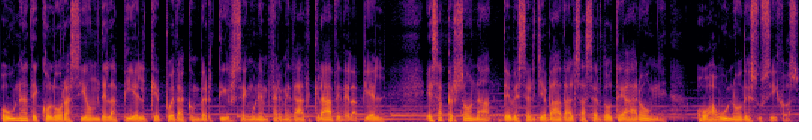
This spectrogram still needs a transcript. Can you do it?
o una decoloración de la piel que pueda convertirse en una enfermedad grave de la piel, esa persona debe ser llevada al sacerdote Aarón o a uno de sus hijos.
